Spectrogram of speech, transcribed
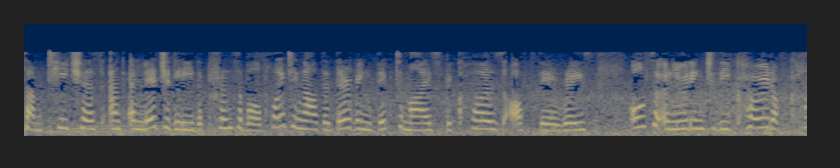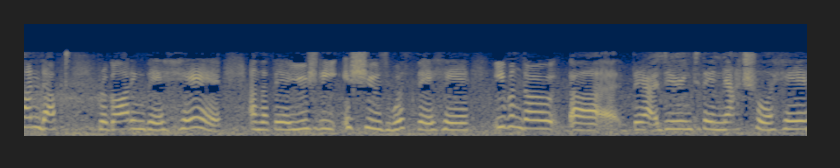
some teachers and allegedly the principal, pointing out that they're being victimized because of their race, also alluding to the code of conduct regarding their hair and that there are usually issues with their hair, even though uh, they are adhering to their natural hair.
